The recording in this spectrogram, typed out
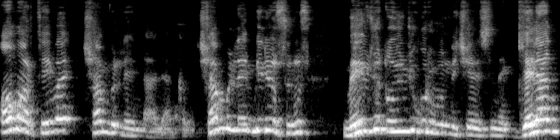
Amartey ve Chamberlain'le alakalı. Chamberlain biliyorsunuz mevcut oyuncu grubunun içerisinde gelen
